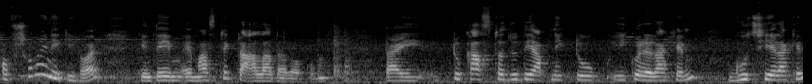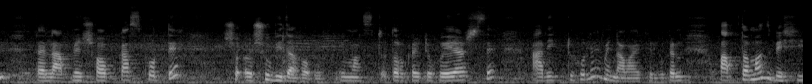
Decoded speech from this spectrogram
সবসময় নেকি হয়, কিন্তু এই মাছটা একটু আলাদা রকম। তাই একটু কাজটা যদি আপনি একটু ই করে রাখেন, গুছিয়ে রাখেন, তাহলে আপনি সব কাজ করতে সুবিধা হবে। এই মাছটা তরকারিটা হয়ে আসছে, আর একটু হলে আমি নামাই ফেলব। কারণ পাপ্তা মাছ বেশি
